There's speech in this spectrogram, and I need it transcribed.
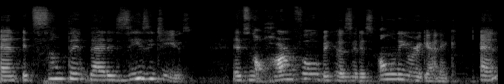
and it's something that is easy to use. It's not harmful because it is only organic. And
